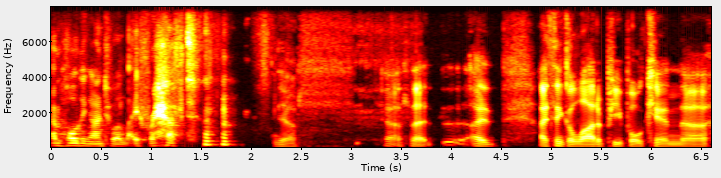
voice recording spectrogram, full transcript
I'm holding on to a life raft. yeah, yeah. That I I think a lot of people can uh,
